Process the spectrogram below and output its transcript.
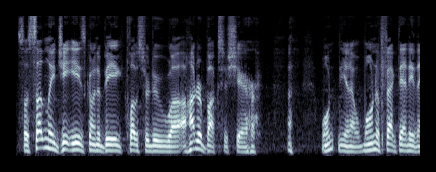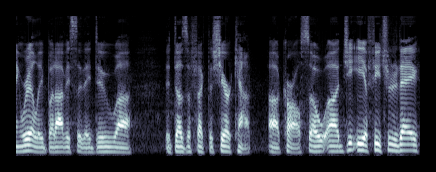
So suddenly GE is going to be closer to uh, 100 bucks a share. won't you know? Won't affect anything really, but obviously they do. Uh, it does affect the share count, uh, Carl. So uh, GE a feature today.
